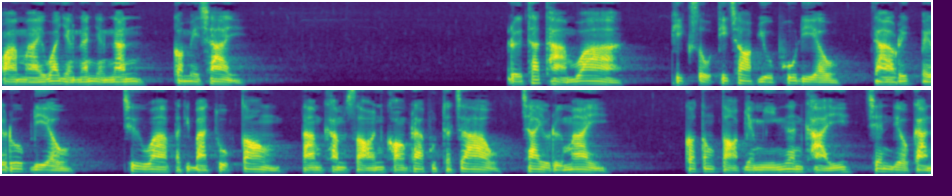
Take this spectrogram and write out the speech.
ความหมายว่าอย่างนั้นอย่างนั้นก็ไม่ใช่ หรือถ้าถามว่า ภิกษุที่ชอบอยู่ผู้เดียว จาริกไปรูปเดียว ชื่อว่าปฏิบัติถูกต้องตามคำสอนของพระพุทธเจ้า ใช่หรือไม่ ก็ต้องตอบอย่างมีเงื่อนไข เช่นเดียวกัน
